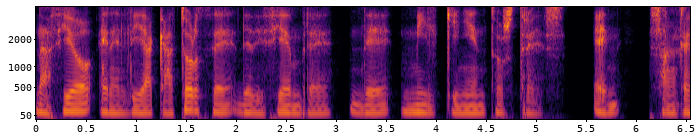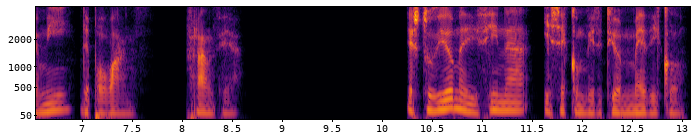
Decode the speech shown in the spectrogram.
nació en el día 14 de diciembre de 1503 en Saint-Rémy de Provence, Francia. Estudió medicina y se convirtió en médico,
